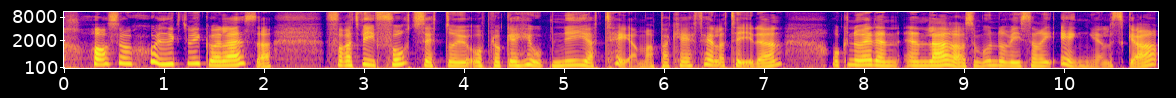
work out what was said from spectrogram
har så sjukt mycket att läsa. För att vi fortsätter ju att plocka ihop nya temapaket hela tiden. Och nu är det en, en lärare som undervisar i engelska.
